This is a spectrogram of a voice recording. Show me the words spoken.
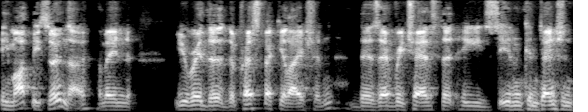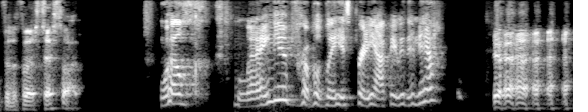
He might be soon, though. I mean, you read the, the press speculation, there's every chance that he's in contention for the first test side. Well, Langer probably is pretty happy with him now.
